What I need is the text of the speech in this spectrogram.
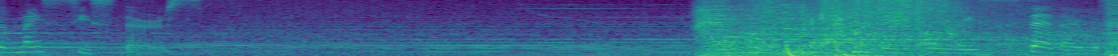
Of my sisters. Always said I was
